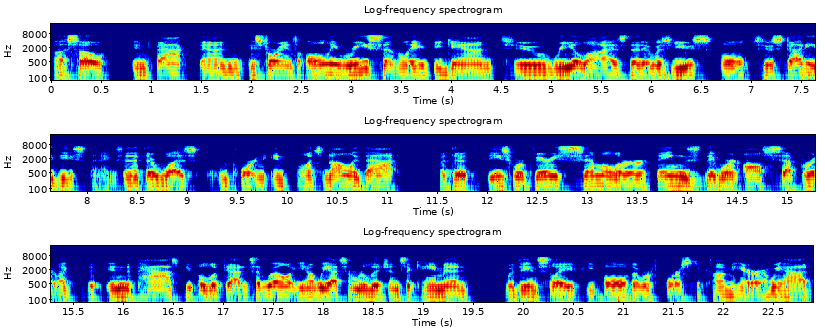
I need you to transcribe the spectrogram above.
uh, so in fact, then historians only recently began to realize that it was useful to study these things and that there was important influence. And not only that, but that these were very similar things. They weren't all separate. Like the, in the past, people looked at it and said, well, you know, we had some religions that came in with the enslaved people that were forced to come here. And we had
